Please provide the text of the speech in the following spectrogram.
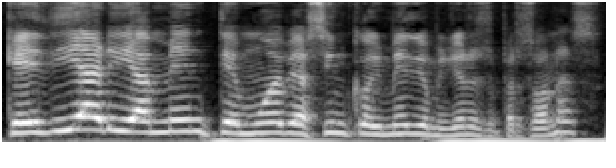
que diariamente mueve a cinco y medio millones de personas?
